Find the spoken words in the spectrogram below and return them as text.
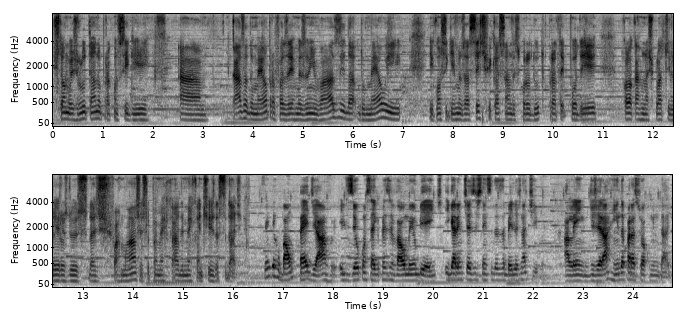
Estamos lutando para conseguir a casa do mel para fazermos o invase do mel e, e conseguirmos a certificação desse produto para poder colocarmos nas prateleiras dos, das farmácias, supermercados e mercantis da cidade. Sem derrubar um pé de árvore, Eliseu consegue preservar o meio ambiente e garantir a existência das abelhas nativas, além de gerar renda para sua comunidade.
